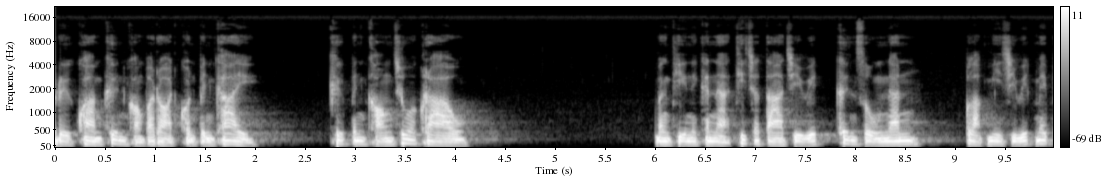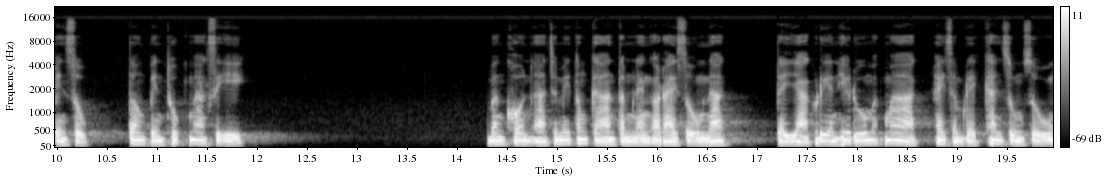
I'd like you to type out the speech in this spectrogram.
หรือความขึ้นของประหลอดคนเป็นไข้ คือเป็นของชั่วคราว บางทีในขณะที่ชะตาชีวิตขึ้นสูงนั้น กลับมีชีวิตไม่เป็นสุข ต้องเป็นทุกข์มากเสียอีก บางคนอาจจะไม่ต้องการตำแหน่งอะไรสูงนัก แต่อยากเรียนให้รู้มากๆ ให้สำเร็จขั้นสูงสูง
